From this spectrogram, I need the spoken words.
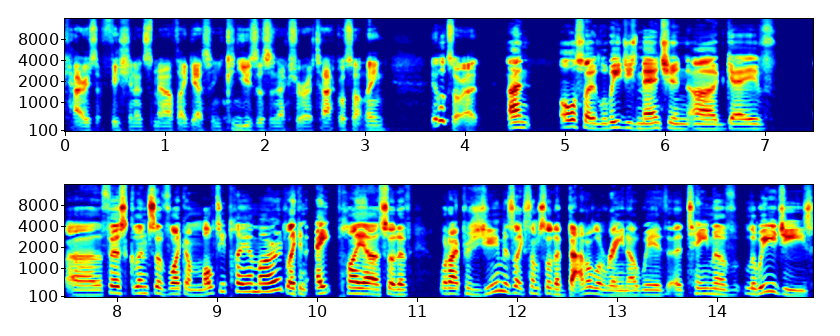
carries a fish in its mouth, I guess, and you can use this as an extra attack or something. It looks alright. And also, Luigi's Mansion uh, gave uh, the first glimpse of like a multiplayer mode, like an eight-player sort of what I presume is like some sort of battle arena with a team of Luigi's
